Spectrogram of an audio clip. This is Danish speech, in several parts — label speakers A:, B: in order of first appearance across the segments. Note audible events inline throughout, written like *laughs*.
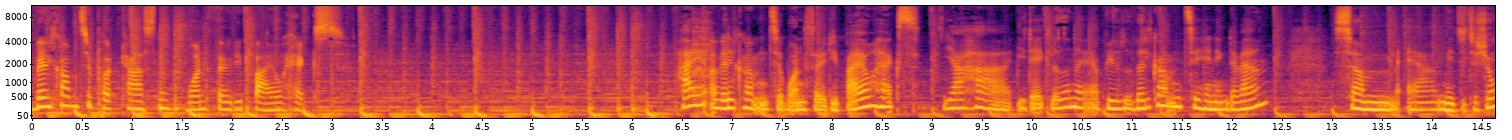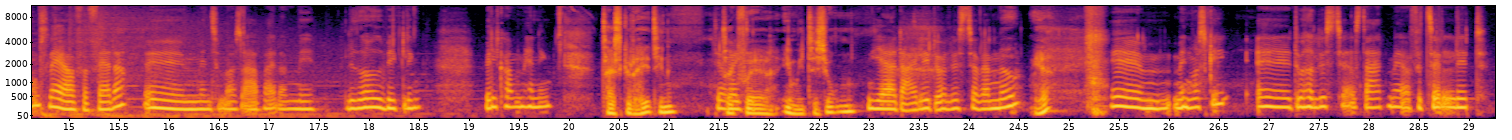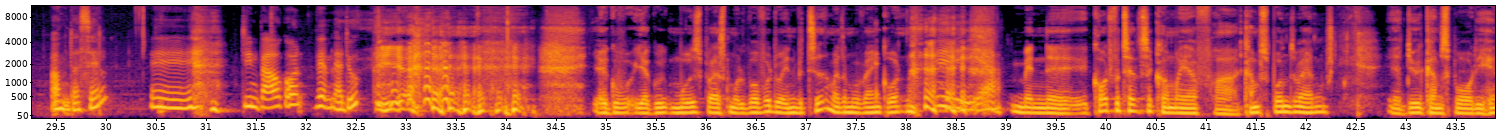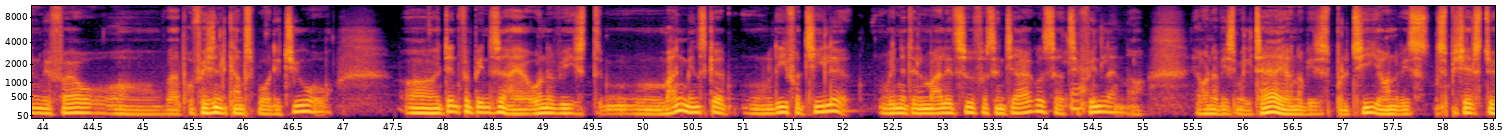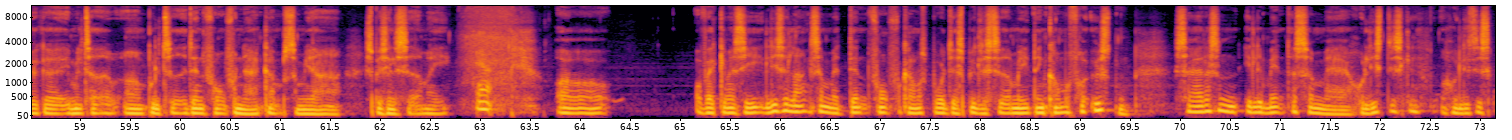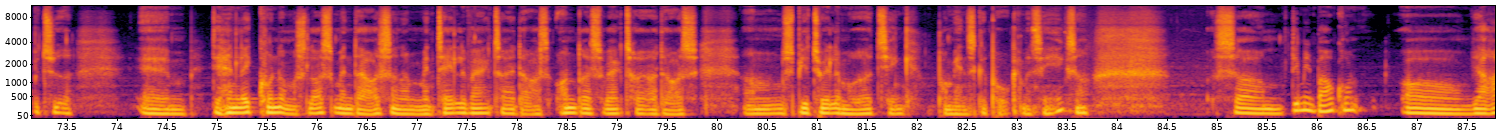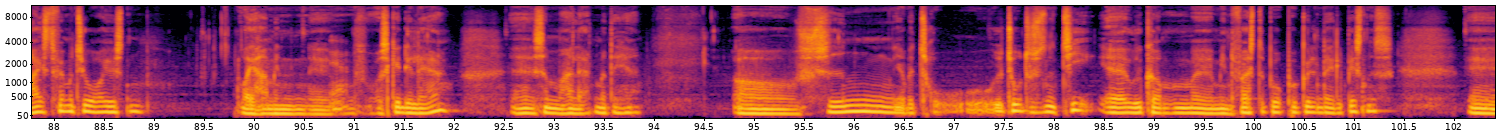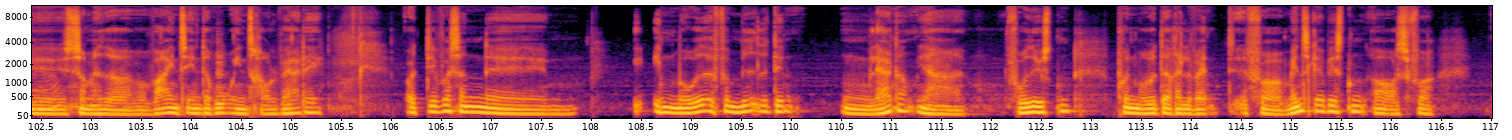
A: Velkommen til podcasten 130 Biohacks.
B: Hej og velkommen til 130 Biohacks. Jeg har i dag glæden af at byde velkommen til Henning Davern, som er meditationslærer og forfatter, øh, men som også arbejder med lederudvikling. Velkommen Henning.
C: Tak skal du have, Tine. Det tak rigtig... for invitationen.
B: Ja, dejligt, du har lyst til at være med.
C: Ja.
B: Øh, men måske øh, du havde lyst til at starte med at fortælle lidt om dig selv. Øh, *laughs* din baggrund, hvem er du?
C: ja. jeg, kunne, jeg kunne modspørgsmål, hvorfor du har inviteret mig, der må være en grund. *laughs*
B: ja.
C: Men øh, kort fortalt, så kommer jeg fra kampsportens verden. Jeg har dyrket kampsport i hen ved 40 år, og været professionel kampsport i 20 år. Og i den forbindelse har jeg undervist mange mennesker, lige fra Chile Vinja del Mar lidt syd for Santiago, så til ja. Finland, og jeg underviser militær, jeg underviser politi, jeg underviser specielt styrker i militæret og politiet i den form for nærkamp, som jeg har specialiseret mig i.
B: Ja.
C: Og, og hvad kan man sige, lige så langt som at den form for kampsport, jeg specialiserer mig i, den kommer fra Østen, så er der sådan elementer, som er holistiske, og holistisk betyder, Øhm, det handler ikke kun om at slås, men der er også sådan nogle mentale værktøjer, der er også åndedrætsværktøjer, og der er også um, spirituelle måder at tænke på mennesket på, kan man sige. Ikke? Så, så det er min baggrund, og jeg har rejst 25 år i Østen, hvor jeg har mine øh, ja. forskellige lærere, øh, som har lært mig det her. Og siden, jeg vil tro, i 2010 jeg udkom øh, min første bog på Gyldendal Business, øh, ja. som hedder Vejen til Indre Ro i en travl hverdag. Og det var sådan øh, en måde at formidle den mm, lærdom, jeg har fået i Østen, på en måde, der er relevant for mennesker i Vesten, og også for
